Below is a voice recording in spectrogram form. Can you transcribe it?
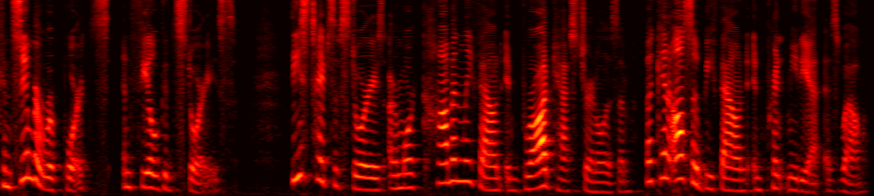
consumer reports, and feel-good stories. These types of stories are more commonly found in broadcast journalism, but can also be found in print media as well.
